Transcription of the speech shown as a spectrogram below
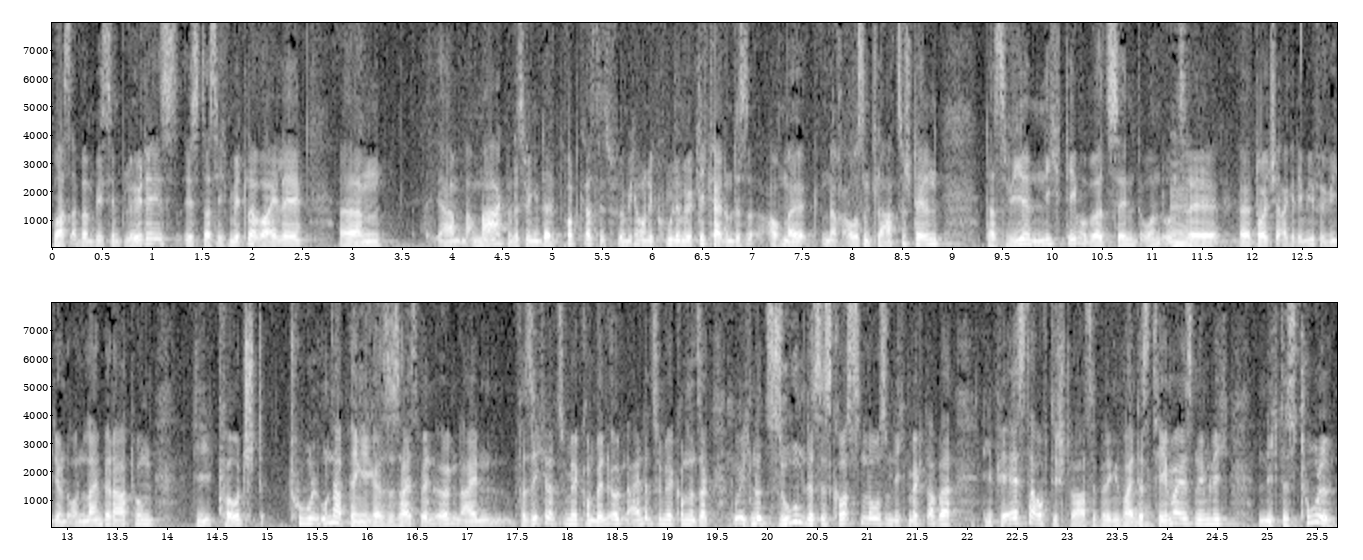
Was aber ein bisschen blöde ist, ist, dass ich mittlerweile ähm, ja, am Markt. Und deswegen der Podcast ist für mich auch eine coole Möglichkeit, um das auch mal nach außen klarzustellen, dass wir nicht Demobirds sind und unsere äh, Deutsche Akademie für Video- und Online-Beratung, die coacht Tool unabhängiger. Also das heißt, wenn irgendein Versicherer zu mir kommt, wenn irgendeiner zu mir kommt und sagt, du, ich nutze Zoom, das ist kostenlos und ich möchte aber die PS da auf die Straße bringen, weil das Thema ist nämlich nicht das Tool,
